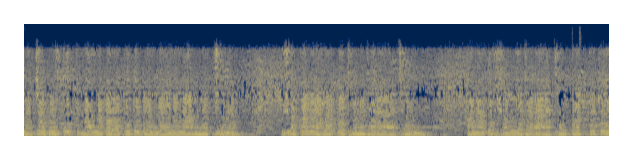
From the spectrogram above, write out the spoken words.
মঞ্চে উপস্থিত মান্যবর অতিথিবৃন্দ আমি নাম নিচ্ছি না। সকলে আমার পেছনে যারা আছেন আমাদের সঙ্গে যারা আছেন, প্রত্যেকেই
